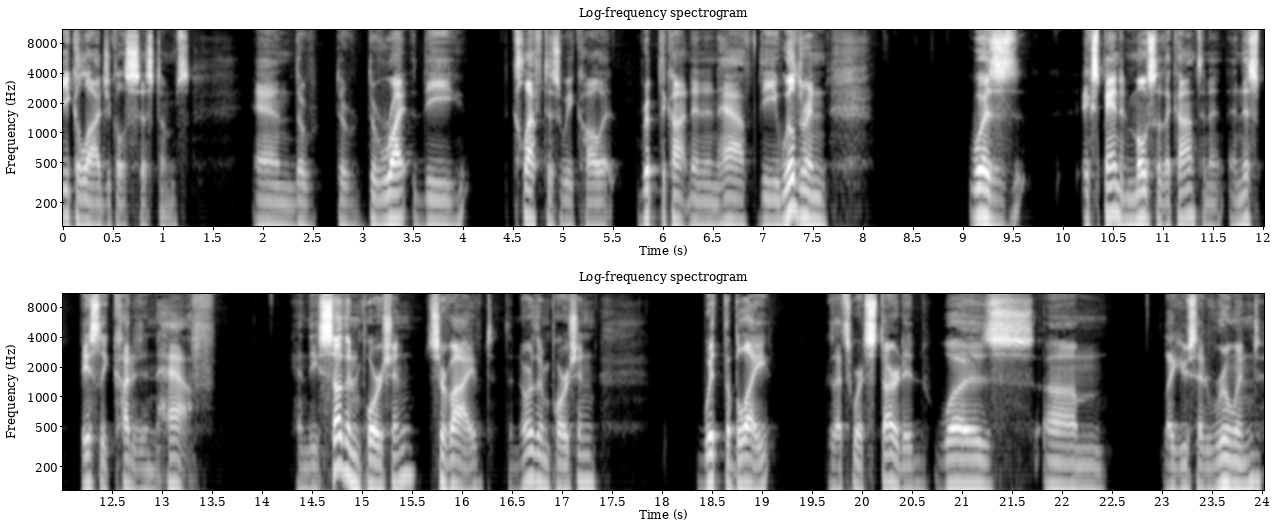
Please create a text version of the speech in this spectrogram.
ecological systems, and the the the right the cleft as we call it ripped the continent in half. The Wylderynn was expanded most of the continent, and this basically cut it in half. And the southern portion survived. The northern portion, with the blight, 'cause that's where it started, was um, like you said, ruined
